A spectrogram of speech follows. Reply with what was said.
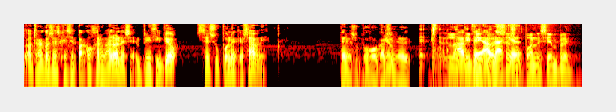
Otra cosa es que sepa coger balones. En principio se supone que sabe. Pero supongo que al final... Eh, lo típico, se supone siempre.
